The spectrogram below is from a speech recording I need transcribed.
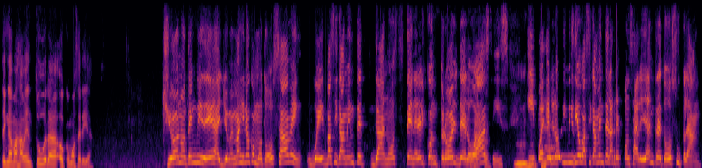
tenga más aventura o cómo sería? Yo no tengo idea. Yo me imagino, como todos saben, Wade básicamente ganó tener el control del oasis y pues él lo dividió básicamente la responsabilidad entre todo su clan,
